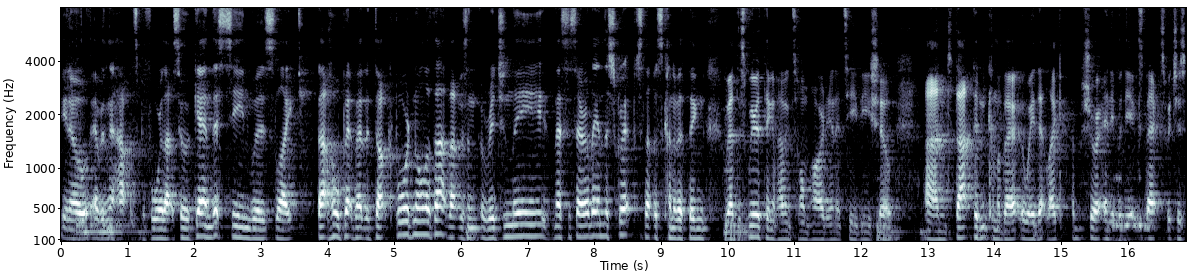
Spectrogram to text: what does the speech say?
you know everything that happens before that. So again this scene was like that whole bit about the duck board and all of that that wasn't originally necessarily in the script. That was kind of a thing. We had this weird thing of having tom hardy in a tv show and that didn't come about the way that like i'm sure anybody expects which is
